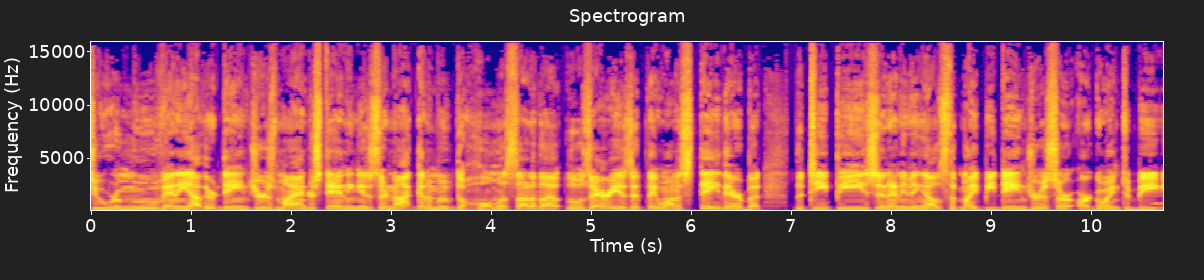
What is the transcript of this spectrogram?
to remove any other dangers. My understanding is they're not going to move the homeless out of the, those areas if they want to stay there, but the teepees and anything else that might be dangerous are, are going to be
